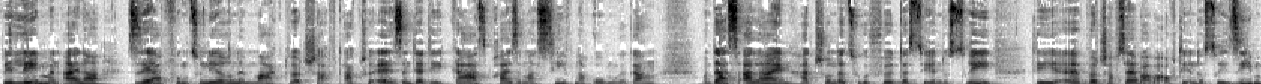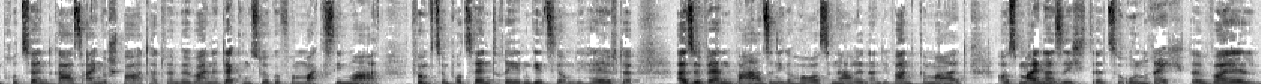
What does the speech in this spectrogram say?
wir leben in einer sehr funktionierenden Marktwirtschaft. Aktuell sind ja die Gaspreise massiv nach oben gegangen. Und das allein hat schon dazu geführt, dass die Industrie die äh, Wirtschaft selber, aber auch die Industrie sieben Prozent Gas eingespart hat. Wenn wir über eine Deckungslücke von maximal 15 Prozent reden, geht es hier um die Hälfte. Also werden wahnsinnige Horrorszenarien an die Wand gemalt. Aus meiner Sicht äh, zu Unrecht, äh, weil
